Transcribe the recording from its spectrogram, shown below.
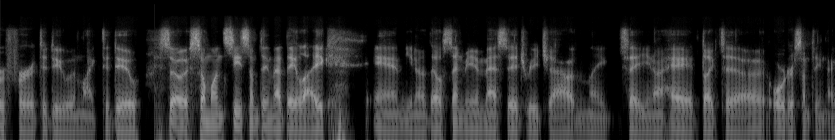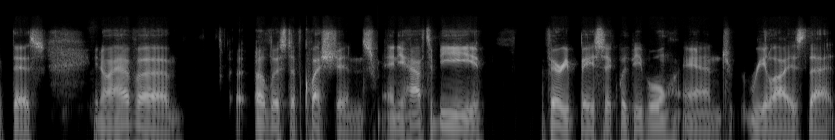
prefer to do and like to do. So if someone sees something that they like and you know they'll send me a message, reach out and like say, you know, hey, I'd like to uh, order something like this. You know, I have um, a a list of questions and you have to be very basic with people and realize that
